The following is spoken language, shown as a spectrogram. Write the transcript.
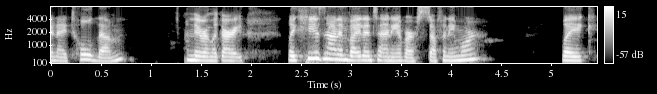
And I told them, and they were like, all right, like he is not invited to any of our stuff anymore. Like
